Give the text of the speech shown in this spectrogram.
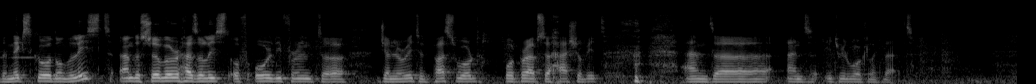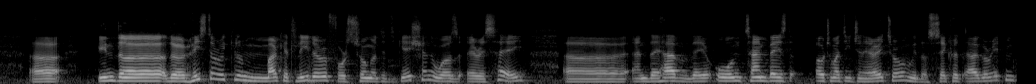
the next code on the list, and the server has a list of all different uh, generated password, or perhaps a hash of it, and, uh, and it will work like that. Uh, in the, the historical market leader for strong authentication was RSA, uh, and they have their own time-based automatic generator with a secret algorithm,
